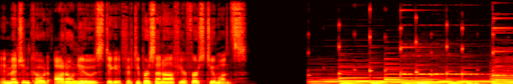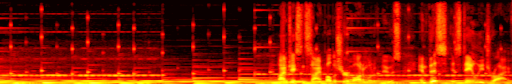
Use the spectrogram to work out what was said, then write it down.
and mention code AUTO NEWS to get 50% off your first two months. I'm Jason Stein, publisher of Automotive News, and this is Daily Drive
